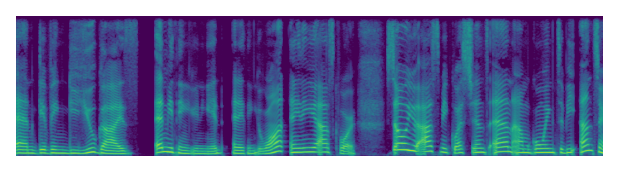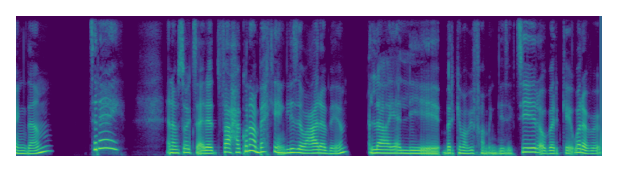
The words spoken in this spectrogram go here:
and giving you guys anything you need, anything you want, anything you ask for. So you asked me questions and I'm going to be answering them today. And I'm so excited. فحكون عم بحكي إنجليزي وعربي لا يلي بركي ما بيفهم إنجليزي كتير أو بركي whatever.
